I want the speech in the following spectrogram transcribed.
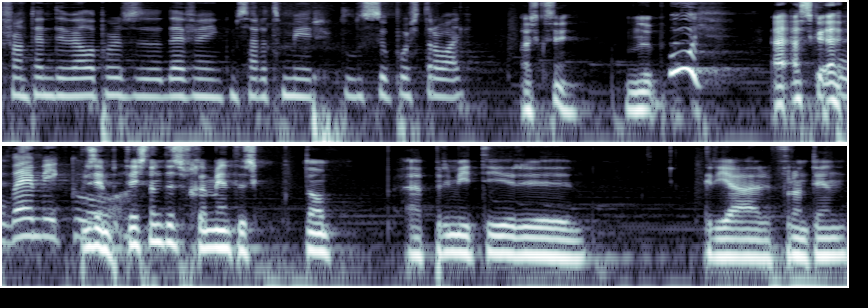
front-end developers eh, devem começar a temer pelo seu posto de trabalho? acho que sim. Ah, acho que, Polémico! Por exemplo, tens tantas ferramentas que estão a permitir eh, criar front-end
